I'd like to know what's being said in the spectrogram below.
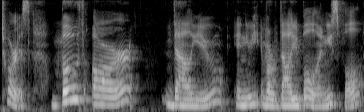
Taurus. Both are value and or valuable and useful.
